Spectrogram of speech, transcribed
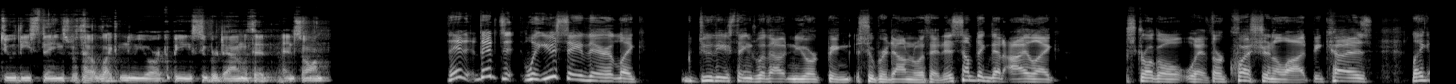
do these things without like new york being super down with it and so on. That, that's what you say there like do these things without New York being super down with it. Is something that I like struggle with or question a lot because like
